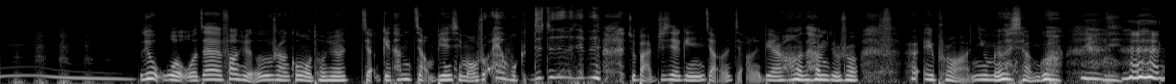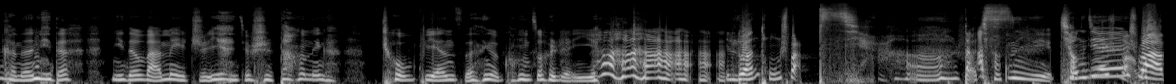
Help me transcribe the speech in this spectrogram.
我就我我在放学的路上跟我同学讲，给他们讲鞭刑嘛。我说，哎，我这这这这这，就把这些给你讲的讲了一遍。然后他们就说，说 April 啊，你有没有想过，你可能你的你的完美职业就是当那个抽鞭子的那个工作人员，你娈童是吧？啪，打死你！强奸是吧？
